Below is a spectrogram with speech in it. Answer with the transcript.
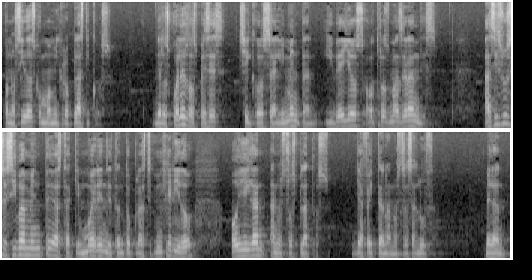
conocidos como microplásticos, de los cuales los peces chicos se alimentan y de ellos otros más grandes. Así sucesivamente hasta que mueren de tanto plástico ingerido o llegan a nuestros platos y afectan a nuestra salud. Verán,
